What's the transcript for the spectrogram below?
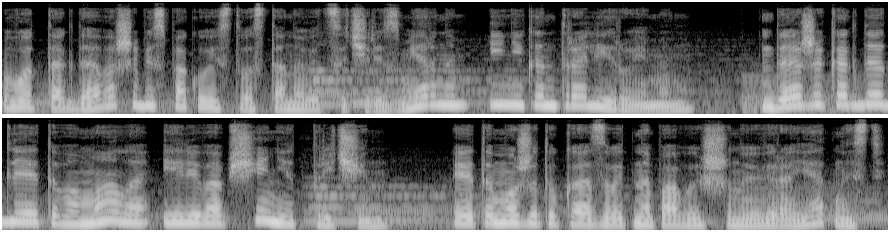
вот тогда ваше беспокойство становится чрезмерным и неконтролируемым. Даже когда для этого мало или вообще нет причин. Это может указывать на повышенную вероятность,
